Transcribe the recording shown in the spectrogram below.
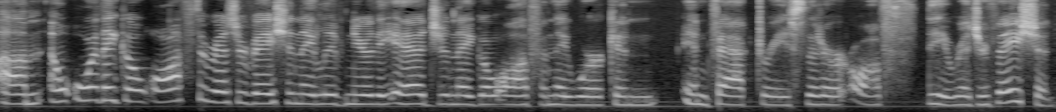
Um, or they go off the reservation, they live near the edge, and they go off and they work in, in factories that are off the reservation.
